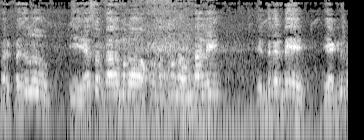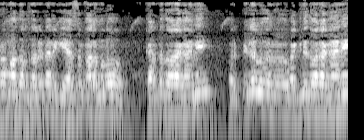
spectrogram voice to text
మరి ప్రజలు ఈ వేసవ కాలంలో అప్రమత్తంగా ఉండాలి. ఎందుకంటే ఈ అగ్ని ప్రమాదాలు జరగడానికి వేసవ కాలంలో కరెంటు ద్వారా కానీ మరి పిల్లలు అగ్ని ద్వారా కానీ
